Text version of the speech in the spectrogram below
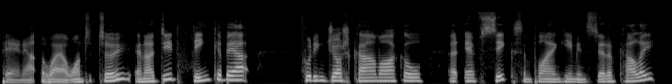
pan out the way I wanted to, and I did think about putting Josh Carmichael at F6 and playing him instead of Culley.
